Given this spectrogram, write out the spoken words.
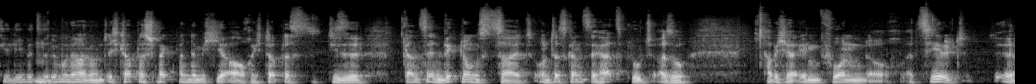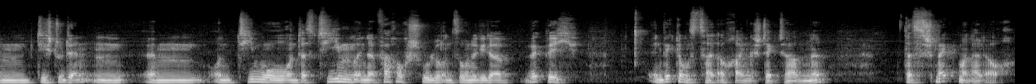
Die Liebe zur Limonade. Und ich glaube, das schmeckt man nämlich hier auch. Ich glaube, dass diese ganze Entwicklungszeit und das ganze Herzblut, also habe ich ja eben vorhin auch erzählt, ähm, die Studenten ähm, und Timo und das Team in der Fachhochschule und so, ne, die da wirklich Entwicklungszeit auch reingesteckt haben, ne? das schmeckt man halt auch.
